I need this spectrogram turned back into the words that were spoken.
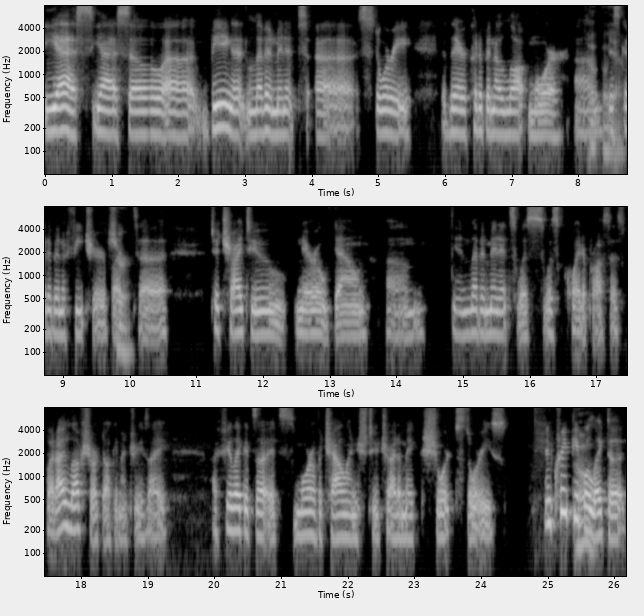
Yes, yes. So, uh, being an 11 minute uh, story, there could have been a lot more. Um, oh, this yeah. could have been a feature, Sure. but uh, to try to narrow down um, in 11 minutes was was quite a process. But I love short documentaries. I I feel like it's a it's more of a challenge to try to make short stories. And Cree people Oh. like to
